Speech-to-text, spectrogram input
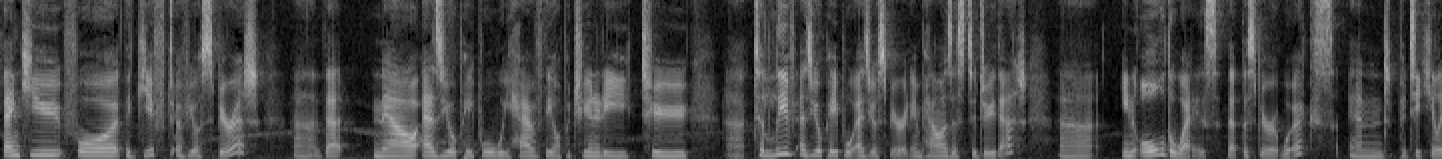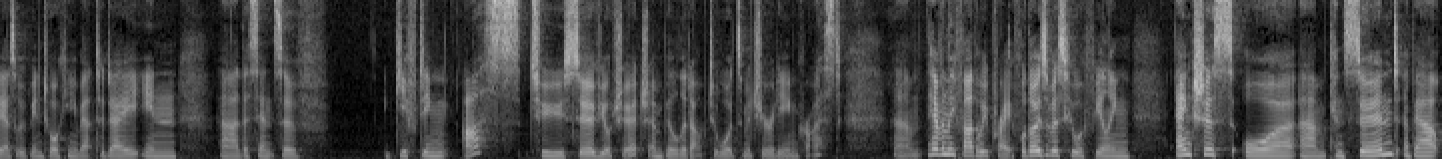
Thank you for the gift of your Spirit uh, that now, as your people, we have the opportunity to uh, to live as your people, as your Spirit empowers us to do that uh, in all the ways that the Spirit works, and particularly as we've been talking about today, in uh, the sense of gifting us to serve your church and build it up towards maturity in Christ. Um, Heavenly Father, we pray for those of us who are feeling anxious or um, concerned about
